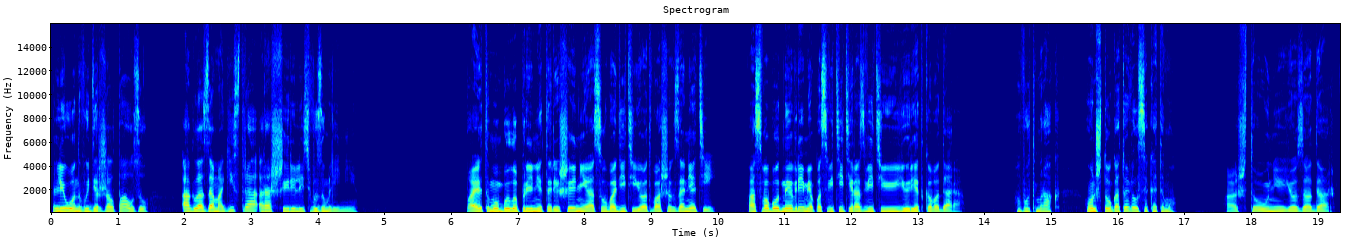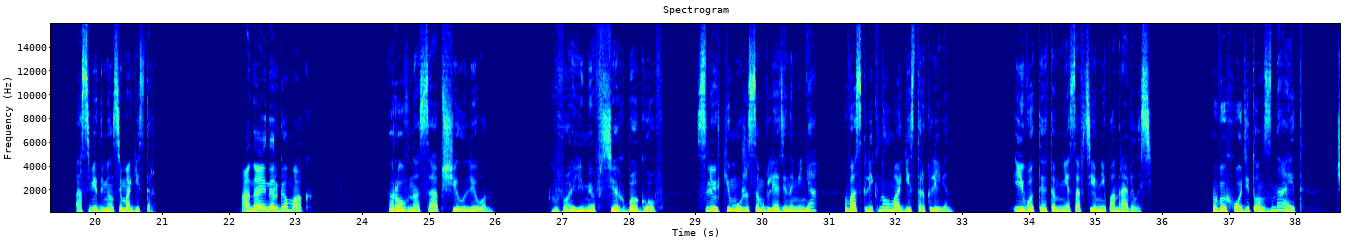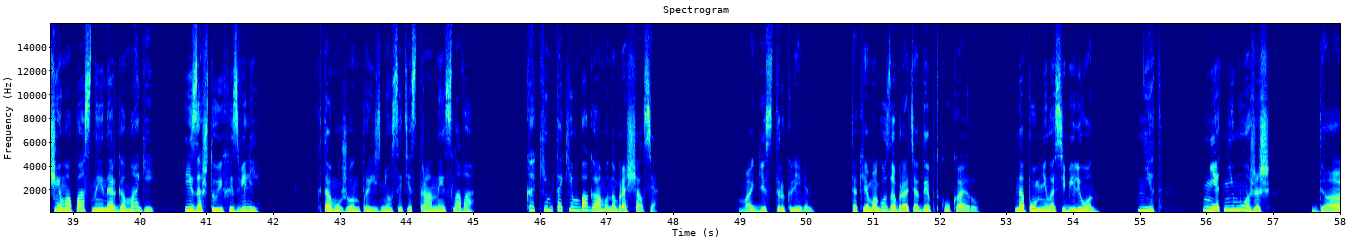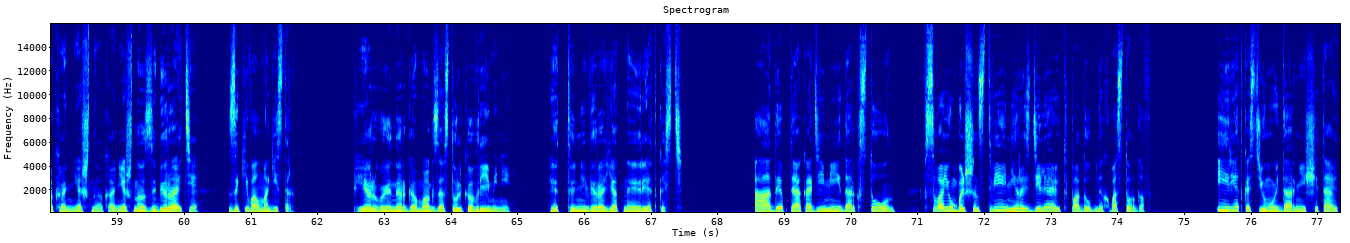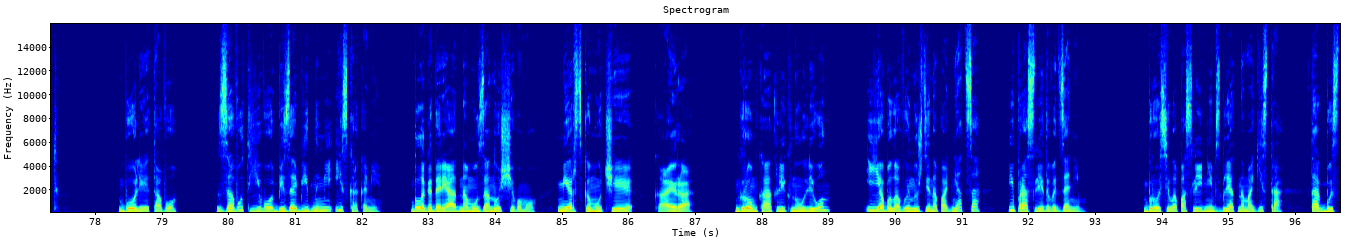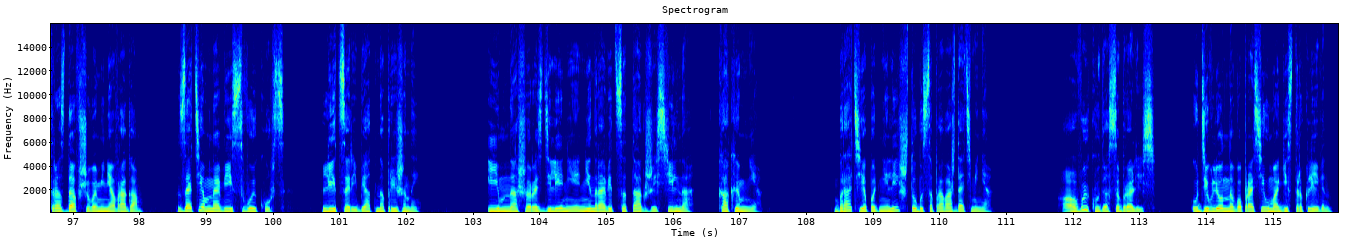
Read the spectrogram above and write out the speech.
Леон выдержал паузу, а глаза магистра расширились в изумлении. Поэтому было принято решение освободить ее от ваших занятий, а свободное время посвятить и развитию ее редкого дара. Вот мрак. Он что, готовился к этому? А что у нее за дар? Осведомился магистр. Она энергомаг. Ровно сообщил Леон. Во имя всех богов! С легким ужасом глядя на меня, воскликнул магистр Клевин. И вот это мне совсем не понравилось. Выходит, он знает, чем опасны энергомаги и за что их извели. К тому же он произнес эти странные слова. Каким таким богам он обращался? «Магистр Клевин, так я могу забрать адептку Кайру?» Напомнила себе Леон. «Нет, нет, не можешь». «Да, конечно, конечно, забирайте», — закивал магистр. «Первый энергомаг за столько времени. Это невероятная редкость. А адепты Академии Даркстоун в своем большинстве не разделяют подобных восторгов. И редкостью мой дар не считают. Более того, зовут его безобидными искорками, благодаря одному заносчивому, мерзкому че... «Кайра!» Громко окликнул Леон, и я была вынуждена подняться и проследовать за ним бросила последний взгляд на магистра, так быстро сдавшего меня врагам, затем на весь свой курс. Лица ребят напряжены. Им наше разделение не нравится так же сильно, как и мне. Братья поднялись, чтобы сопровождать меня. «А вы куда собрались?» — удивленно вопросил магистр Клевин.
